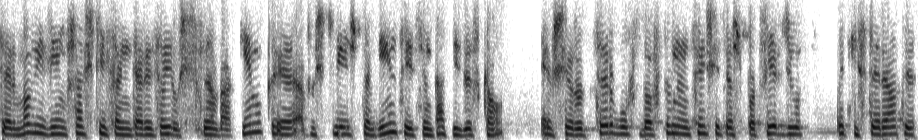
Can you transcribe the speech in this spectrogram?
Serbowie w większości solidaryzują się z Nowakiem, a właściwie jeszcze więcej sympatii zyskał wśród Serbów, bo w pewnym sensie też potwierdził taki stereotyp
